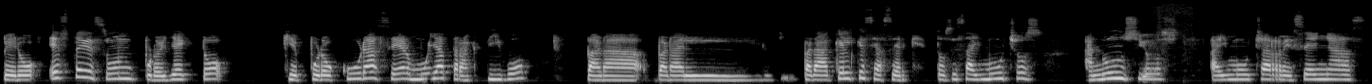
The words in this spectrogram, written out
pero este es un proyecto que procura ser muy atractivo para, para, el, para aquel que se acerque. Entonces hay muchos anuncios, hay muchas reseñas,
